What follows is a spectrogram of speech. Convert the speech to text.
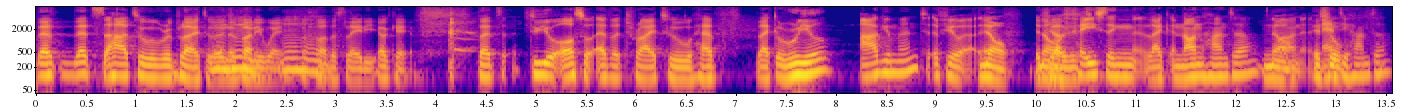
that that's hard to reply to in a funny way mm-hmm. for this lady. Okay. But do you also ever try to have like a real argument if you no if no, you are facing like a non-hunter no an anti-hunter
